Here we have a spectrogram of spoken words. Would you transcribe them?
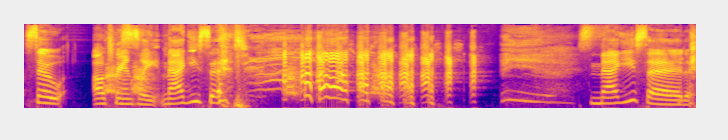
So I'll translate. Maggie said. Maggie said,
